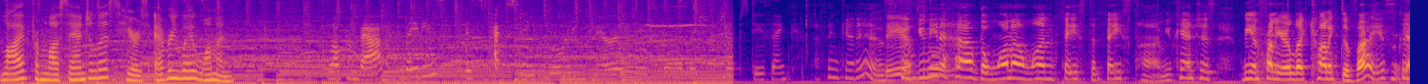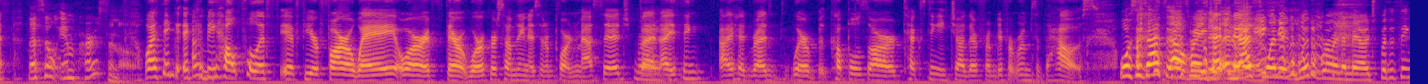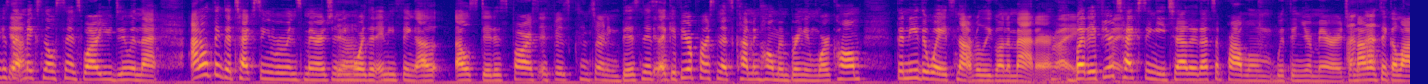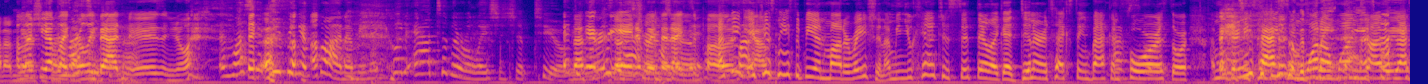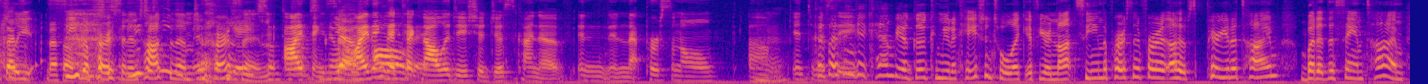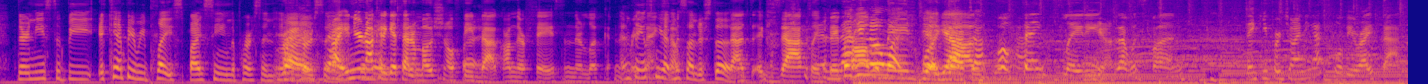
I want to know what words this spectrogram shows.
Live from Los Angeles, here's Everyway Woman. Welcome back, ladies. Is texting ruining marriages or relationships, do you think? I think it is. Because you need to have the one-on-one, face-to-face time. You can't just be in front of your electronic device because Yeah. that's so impersonal. Well, I think it could be helpful if, if you're far away or if they're at work or something is an important message. Right. But I think I had read where couples are texting each other from different rooms of the house. Well, see, that's outrageous, and that's when it would ruin a marriage. But the thing is, Yeah. that makes no sense. Why are you doing that? I don't think that texting ruins marriage any Yeah. more than anything else did, as far as if it's concerning business. Like, if you're a person that's coming home and bringing work home, then either way, it's not really going to matter. Right, But if you're right. texting each other, that's a problem within your marriage, and I don't think a lot of Unless you have like really bad with that. news and you don't want Unless you're keeping it fun. I mean, it could add to the relationship too. to That's- get that's creative true, with it, I suppose. I think yeah. it just needs to be in moderation. I mean, you can't just sit there like at dinner texting back and Absolutely. forth, or I mean, there You needs to be some one-on-one time where you that's- actually that's see the person and talk to them in person. I think know, so. I think that technology should just kind of, in, in that personal um, intimacy. Because I think it can be a good communication tool. Like if you're not seeing the person for a, a period of time, but at the same time, there needs to be. It can't be replaced by seeing the person Right. in person. Right, and you're not going to get that emotional feedback on their face and their look and, And things can get so misunderstood. That's exactly the big that's But you problem. know what? main Well, yeah. Well, thanks, ladies. Yeah. That was fun. Thank you for joining us. We'll be right back.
